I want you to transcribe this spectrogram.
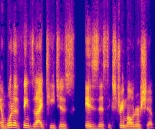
and one of the things that I teach is is this extreme ownership.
